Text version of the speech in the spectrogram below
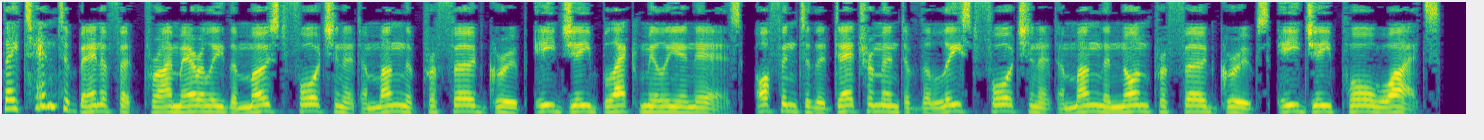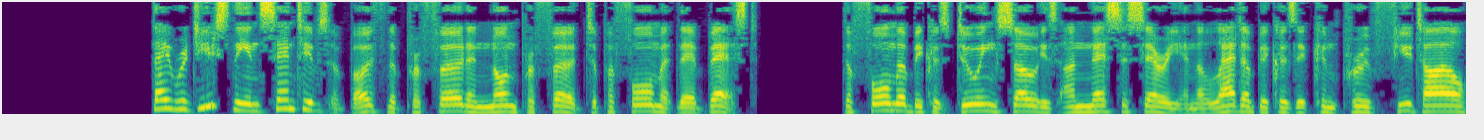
They tend to benefit primarily the most fortunate among the preferred group e.g. black millionaires, often to the detriment of the least fortunate among the non-preferred groups e.g. poor whites. They reduce the incentives of both the preferred and non-preferred to perform at their best, the former because doing so is unnecessary and the latter because it can prove futile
